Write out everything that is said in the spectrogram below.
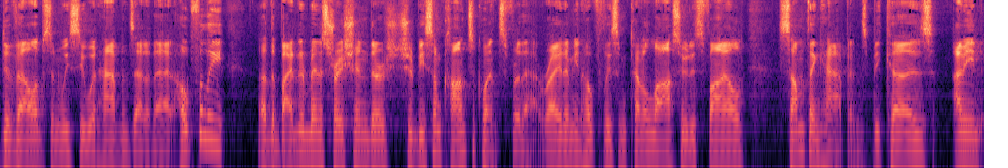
develops and we see what happens out of that. Hopefully uh, the Biden administration, there should be some consequence for that, right? I mean, hopefully some kind of lawsuit is filed. Something happens because, I mean,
